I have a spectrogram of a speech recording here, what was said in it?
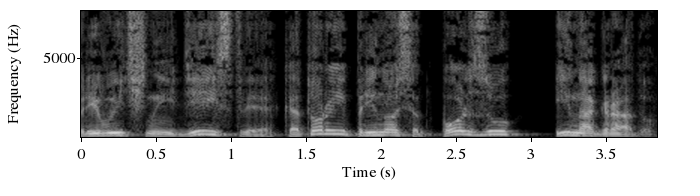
Привычные действия, которые приносят пользу и награду.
